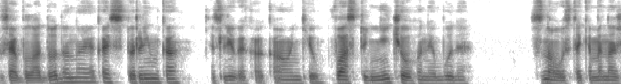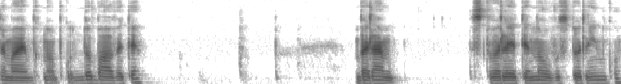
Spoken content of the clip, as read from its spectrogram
вже була додана якась сторінка з лівих аккаунтів. У вас тут нічого не буде. Знову ж таки, ми нажимаємо кнопку Добавити. Беремо Створити нову сторінку.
